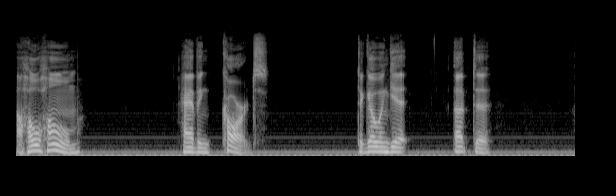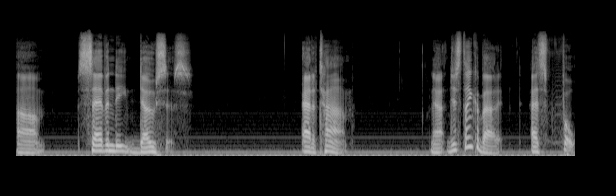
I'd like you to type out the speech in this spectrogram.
a whole home having cards to go and get up to um, 70 doses at a time. Now, just think about it. As four,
